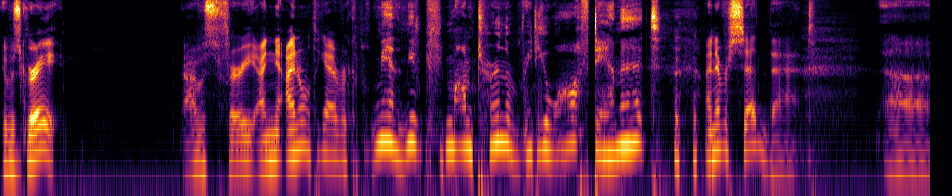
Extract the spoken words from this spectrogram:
it was great. I was very. I, I don't think I ever. compl- Man, music, mom, turn the radio off. Damn it! I never said that. Uh,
